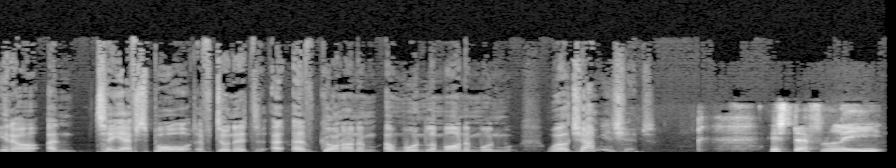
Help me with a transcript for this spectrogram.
you know, and TF Sport have done it, uh, have gone on and, and won Le Mans and won World Championships? It's definitely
